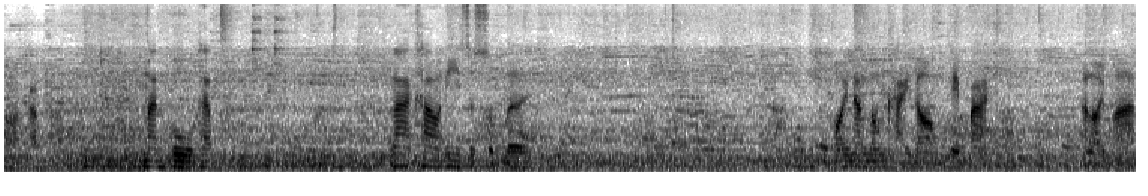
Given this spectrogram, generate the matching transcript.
อ๋อครับมันปูครับลากข้าวนี่สุดๆเลยหอยนางรมไข่ดองเทปาน อร่อยมาก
